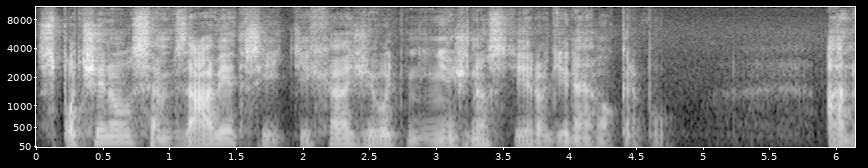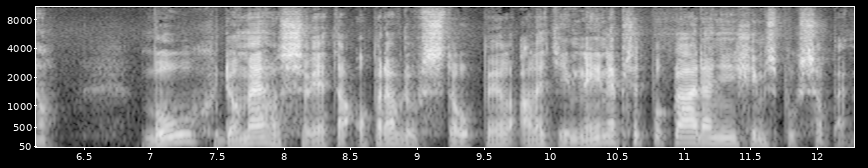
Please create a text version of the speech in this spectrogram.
spočinul jsem v závětří ticha životní něžnosti rodinného krbu. Ano, Bůh do mého světa opravdu vstoupil, ale tím nejnepředpokládanějším způsobem.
